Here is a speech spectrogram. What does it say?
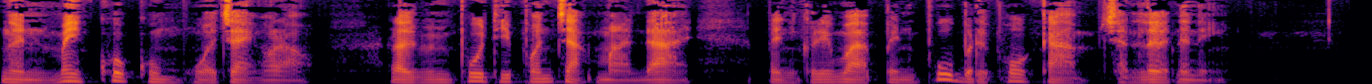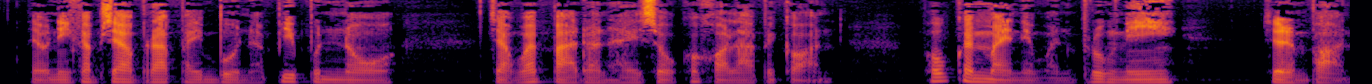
เงินไม่ควบคุมหัวใจของเรา เราจะเป็นผู้ที่พ้นจากมารได้ เป็นเรียกว่าเป็นผู้บริโภคกามชั้นเลิศนั่นเองเดี๋ยวนี้ครับเจ้าพระไพบุญพี่ปุณโญจากวัดป่าดอนไฮโซก็ขอลาไปก่อน พบกันใหม่ในวันพรุ่งนี้ เจริญพร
